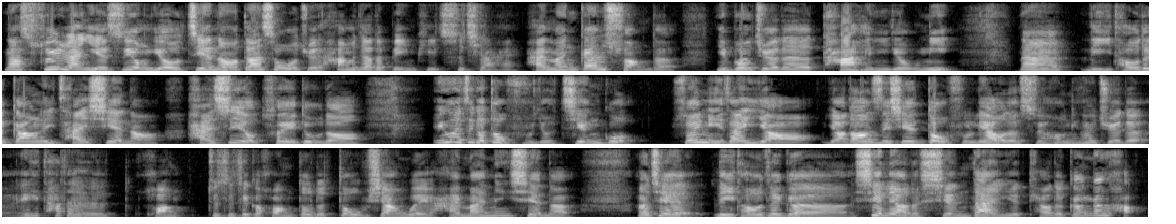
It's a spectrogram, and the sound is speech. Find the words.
那虽然也是用油煎哦，但是我觉得他们家的饼皮吃起来还蛮干爽的，你不会觉得它很油腻。那里头的高丽菜馅呢，还是有脆度的哦，因为这个豆腐有煎过，所以你在咬咬到这些豆腐料的时候，你会觉得，诶，它的黄就是这个黄豆的豆香味还蛮明显的，而且里头这个馅料的咸淡也调得刚刚好。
